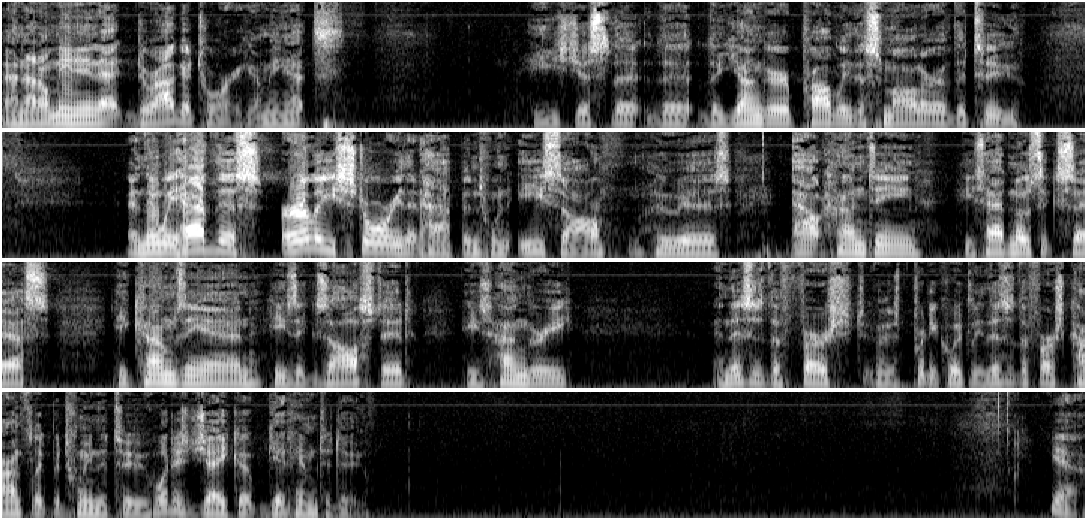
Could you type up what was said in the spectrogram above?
And I don't mean any of that derogatory. I mean that's he's just the the the younger, probably the smaller of the two. And then we have this early story that happens when Esau, who is out hunting, he's had no success, he comes in, he's exhausted He's hungry. And this is the first, it was pretty quickly, this is the first conflict between the two. What does Jacob get him to do? Yeah,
